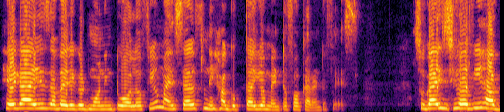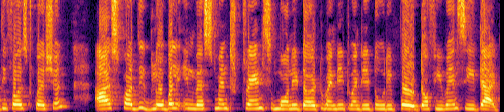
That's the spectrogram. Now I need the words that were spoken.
Hey guys, a very good morning to all of you. Myself Neha Gupta, your mentor for current affairs. So guys, here we have the first question. As per the Global Investment Trends Monitor 2022 report of UNCTAD,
